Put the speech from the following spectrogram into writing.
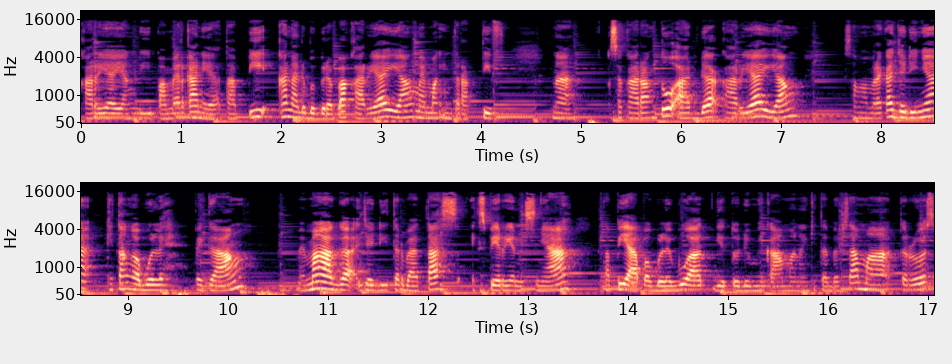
karya yang dipamerkan ya tapi kan ada beberapa karya yang memang interaktif. Nah sekarang tuh ada karya yang sama mereka jadinya kita nggak boleh pegang memang agak jadi terbatas experience-nya tapi ya apa boleh buat gitu demi keamanan kita bersama. Terus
